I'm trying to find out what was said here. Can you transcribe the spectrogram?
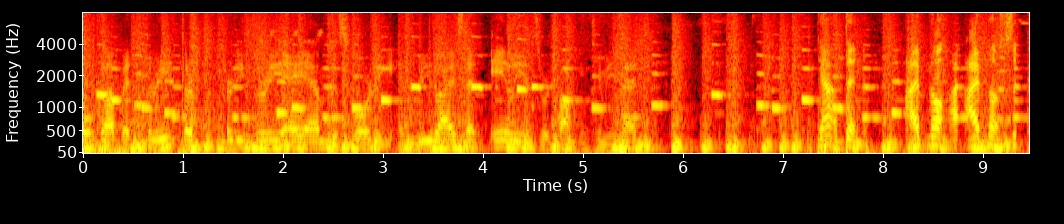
woke up at 3.33 a.m. this morning and realized that aliens were talking to me, man. Captain, I've not. I, I've not slept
